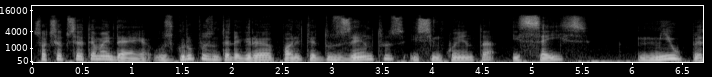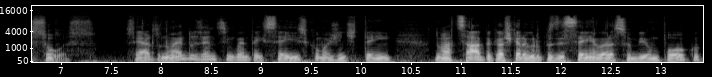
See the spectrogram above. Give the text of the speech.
só que você precisa ter uma ideia. Os grupos no Telegram podem ter 256 mil pessoas, certo? Não é 256 como a gente tem no WhatsApp, que eu acho que era grupos de 100, agora subiu um pouco.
